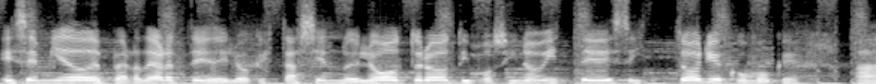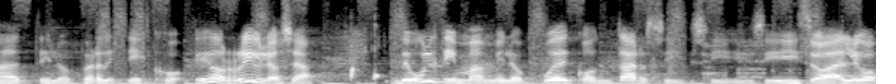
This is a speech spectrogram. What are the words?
ese miedo de perderte de lo que está haciendo el otro, tipo si no viste esa historia como que, ah, te lo perdiste, es, es horrible, o sea, de última me lo puede contar si, si, si hizo algo,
